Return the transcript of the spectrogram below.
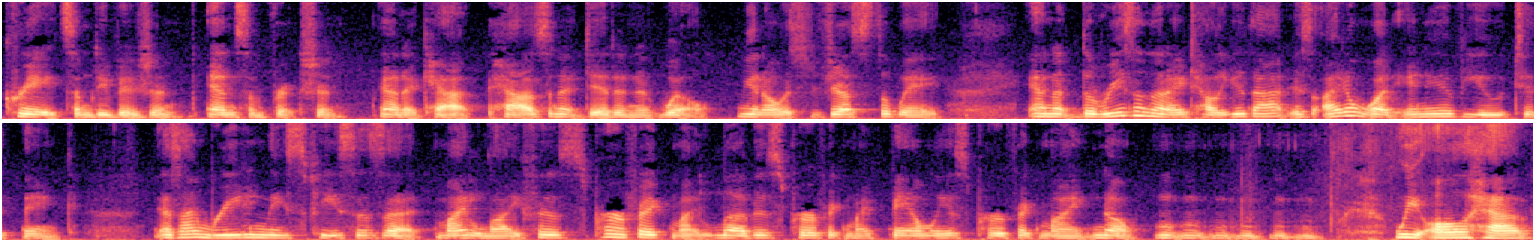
create some division and some friction. And it cat has and it did and it will. You know, it's just the way. And the reason that I tell you that is I don't want any of you to think as I'm reading these pieces that my life is perfect, my love is perfect, my family is perfect, my no. Mm-mm-mm-mm-mm. We all have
